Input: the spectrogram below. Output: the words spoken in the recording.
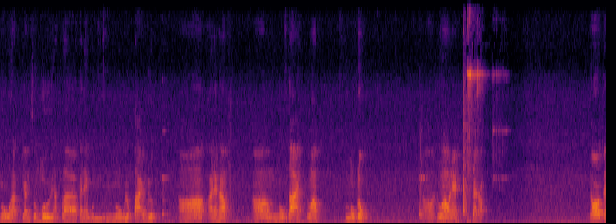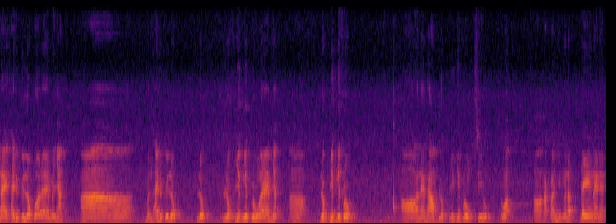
ngủ hoặc dần số 10 hoặc là cái anh em muốn ngủ lục tài cũng được. Đó anh em không? Đó ngủ tài đúng không? 11 nút. Đó đúng không anh em? Chính xác không? Rồi cái này thấy được cái lục rồi đây em nhé à, mình thấy được cái lục lục lục nhất nhất luôn anh em nhé à, lục nhất nhất luôn. Đó anh em thấy không? Lục nhất nhất luôn xỉu đúng không? Đó hoặc là những cái nắp đen này nè.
